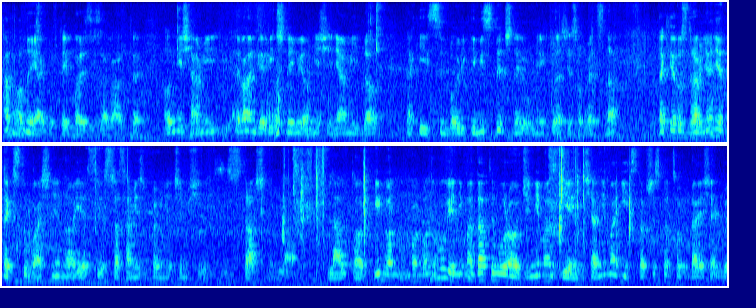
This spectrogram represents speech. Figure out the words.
kanony jakby w tej poezji zawarte, odniesiami ewangelicznymi, odniesieniami do takiej symboliki mistycznej również, która jest obecna. Takie rozdrabnianie tekstu właśnie no jest, jest czasami zupełnie czymś strasznym dla, dla autorki, bo, bo, bo no mówię, nie ma daty urodzin, nie ma zdjęcia, nie ma nic. To wszystko, co wydaje się jakby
